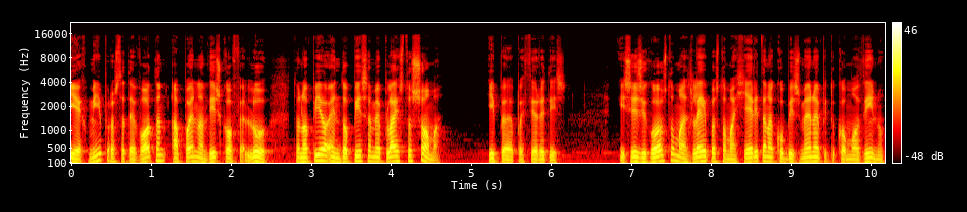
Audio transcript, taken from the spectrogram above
η αιχμή προστατευόταν από έναν δίσκο ωφελού, τον οποίο εντοπίσαμε πλάι στο σώμα, είπε ο επιθεωρητής. Η σύζυγός του μας λέει πως το μαχαίρι ήταν ακουμπισμένο επί του κομμωδίνου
